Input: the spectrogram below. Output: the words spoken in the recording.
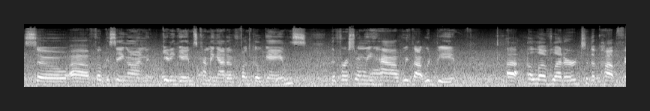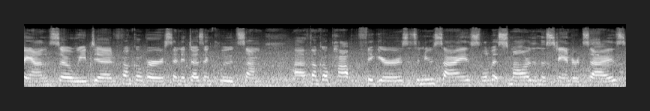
So uh, focusing on getting games coming out of Funko Games. The first one we have, we thought would be uh, a love letter to the pop fans. So we did Funkoverse, and it does include some uh, Funko Pop figures. It's a new size, a little bit smaller than the standard size,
